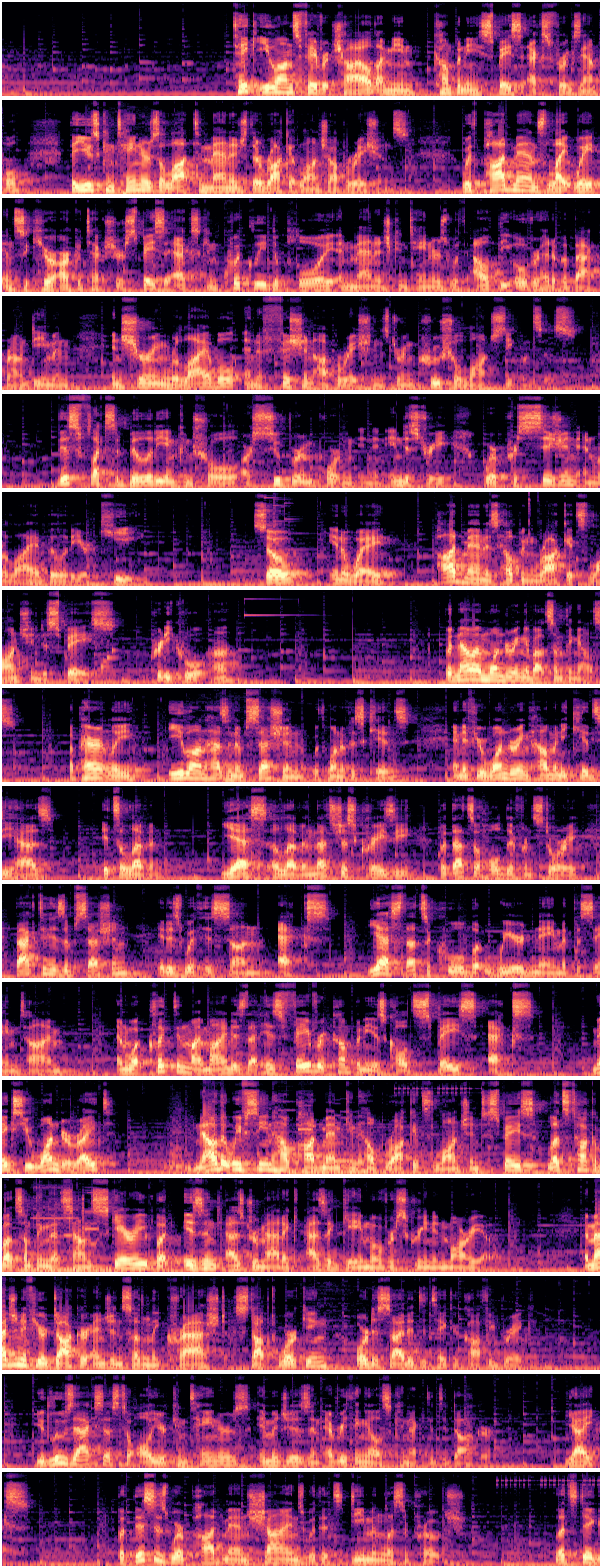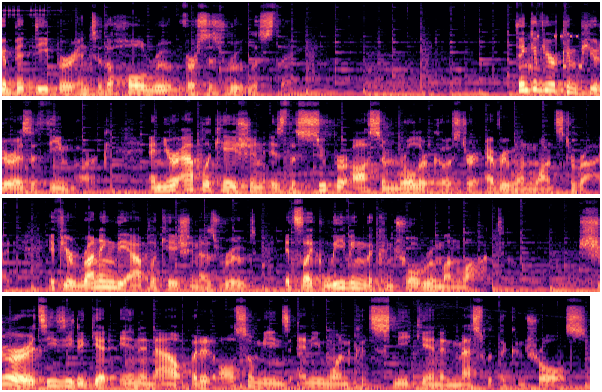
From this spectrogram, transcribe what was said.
Take Elon's favorite child, I mean company SpaceX for example. They use containers a lot to manage their rocket launch operations. With Podman's lightweight and secure architecture, SpaceX can quickly deploy and manage containers without the overhead of a background daemon, ensuring reliable and efficient operations during crucial launch sequences. This flexibility and control are super important in an industry where precision and reliability are key. So, in a way, Podman is helping rockets launch into space, Pretty cool, huh? But now I'm wondering about something else. Apparently, Elon has an obsession with one of his kids, and if you're wondering how many kids he has, it's 11. Yes, 11, that's just crazy, but that's a whole different story. Back to his obsession, it is with his son, X. Yes, that's a cool but weird name at the same time. And what clicked in my mind is that his favorite company is called SpaceX. Makes you wonder, right? Now that we've seen how Podman can help rockets launch into space, let's talk about something that sounds scary but isn't as dramatic as a game over screen in Mario. Imagine if your Docker engine suddenly crashed, stopped working, or decided to take a coffee break. You'd lose access to all your containers, images, and everything else connected to Docker. Yikes. But this is where Podman shines with its daemonless approach. Let's dig a bit deeper into the whole root versus rootless thing. Think of your computer as a theme park, and your application is the super awesome roller coaster everyone wants to ride. If you're running the application as root, it's like leaving the control room unlocked. Sure, it's easy to get in and out, but it also means anyone could sneak in and mess with the controls.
